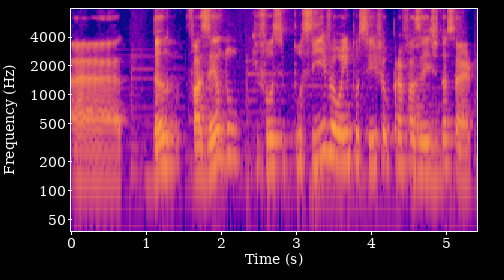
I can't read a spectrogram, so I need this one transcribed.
uhum. uh, dando, fazendo o que fosse possível ou impossível para fazer uhum. isso dar certo.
